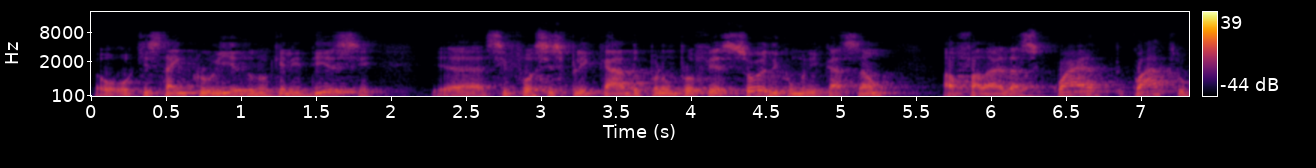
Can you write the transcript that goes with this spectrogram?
o que está incluído no que ele disse, eh, se fosse explicado por um professor de comunicação, ao falar das quatro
